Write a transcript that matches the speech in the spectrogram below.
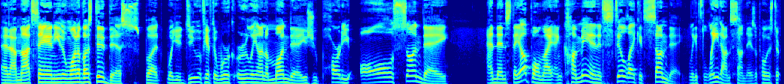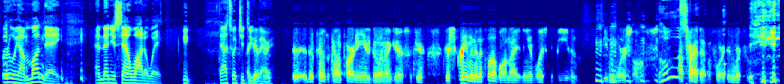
and I'm not saying either one of us did this, but what you do if you have to work early on a Monday is you party all Sunday and then stay up all night and come in. It's still like it's Sunday, like it's late on Sunday as opposed to early on Monday, and then you sound wide awake. That's what you do, Barry. it, it depends what kind of partying you're doing. I guess if you're if you're screaming in the club all night, then your voice could be even even worse off. Who's- I've tried that before. It didn't work for me.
